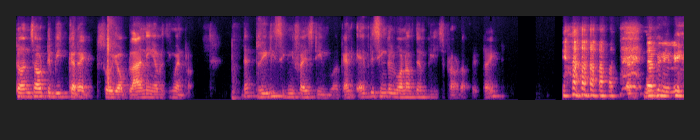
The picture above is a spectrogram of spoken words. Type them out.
turns out to be correct. So your planning, everything went wrong. That really signifies teamwork, and every single one of them feels proud of it, right? Definitely.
